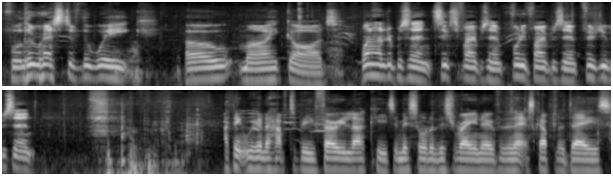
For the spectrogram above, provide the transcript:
for the rest of the week. Oh my god. 100%, 65%, 45%, 50%. I think we're going to have to be very lucky to miss all of this rain over the next couple of days.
